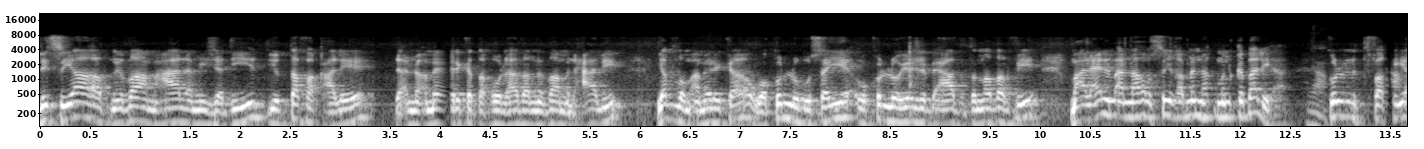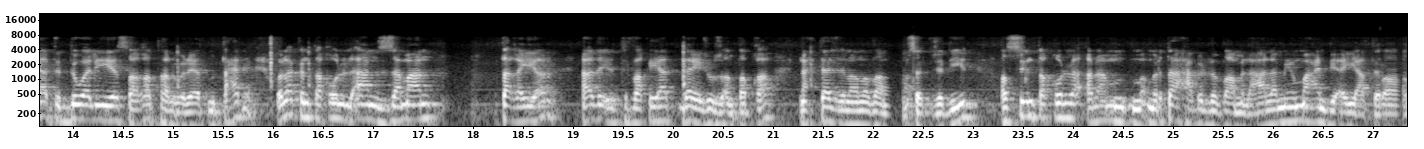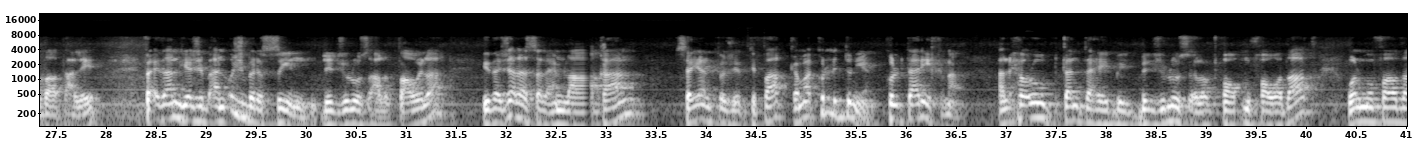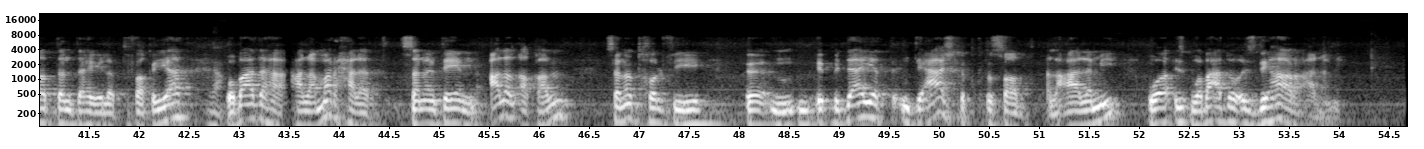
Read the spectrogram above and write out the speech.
لصياغة نظام عالمي جديد يتفق عليه. لأن أمريكا تقول هذا النظام الحالي يظلم أمريكا وكله سيء وكله يجب إعادة النظر فيه مع العلم أنه صيغ من من قبلها. نعم. كل الاتفاقيات الدولية صاغتها الولايات المتحدة ولكن تقول الآن الزمان تغير. هذه الاتفاقيات لا يجوز أن تبقى. نحتاج إلى نظام جديد. الصين تقول لا أنا مرتاحة بالنظام العالمي وما عندي أي اعتراضات عليه. فاذا يجب أن أجبر الصين للجلوس على الطاولة. إذا جلس العملاقان سينتج اتفاق كما كل الدنيا كل تاريخنا. الحروب تنتهي بالجلوس إلى المفاوضات والمفاوضات تنتهي إلى اتفاقيات. نعم. وبعدها على مرحلة سنتين على الأقل سندخل في آه، بداية انتعاش الاقتصاد العالمي وبعده ازدهار عالمي.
